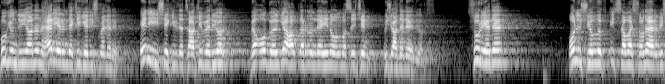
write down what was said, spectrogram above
bugün dünyanın her yerindeki gelişmeleri en iyi şekilde takip ediyor ve o bölge halklarının lehine olması için mücadele ediyoruz. Suriye'de 13 yıllık iç savaş sona ermiş,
